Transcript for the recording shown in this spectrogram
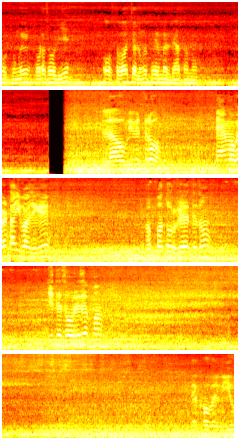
ਉੱਠੂਗੇ ਥੋੜਾ ਸੋ ਲਈਏ। ਉਸ ਤੋਂ ਬਾਅਦ ਚੱਲੂਗੇ, ਫਿਰ ਮਿਲਦੇ ਆ ਤੁਹਾਨੂੰ। ਲਓ ਵੀ ਮਿੱਤਰੋ ਟਾਈਮ ਹੋ ਗਿਆ 2:30 ਵਜ ਗਏ। ਆਪਾਂ ਤੁਰ ਗਏ ਇੱਥੇ ਤੋਂ। ਜਿੱਥੇ ਸੋ ਰਹੇ ਤੇ ਆਪਾਂ। ਦੇਖੋ ਬਈ ਵਿਊ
